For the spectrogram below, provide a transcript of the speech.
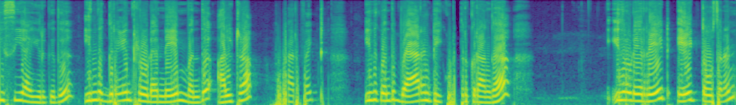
ஈஸியாக இருக்குது. இந்த கிரைண்டரோட நேம் வந்து அல்ட்ரா பர்ஃபெக்ட் இதுக்கு வந்து வேரண்டி கொடுத்துருக்குறாங்க. இதனுடைய rate eight thousand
